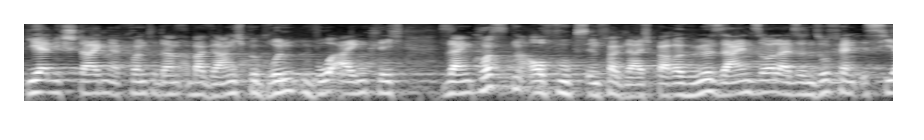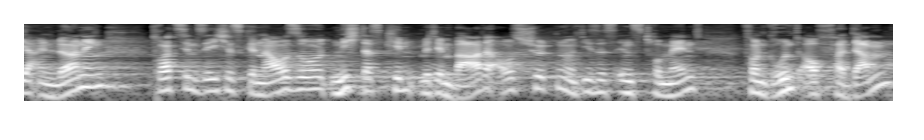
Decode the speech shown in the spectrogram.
jährlich steigen. Er konnte dann aber gar nicht begründen, wo eigentlich sein Kostenaufwuchs in vergleichbarer Höhe sein soll. Also insofern ist hier ein Learning. Trotzdem sehe ich es genauso, nicht das Kind mit dem Bade ausschütten und dieses Instrument von Grund auf verdammen.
